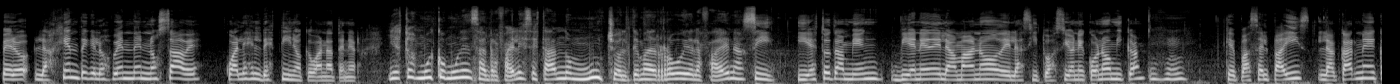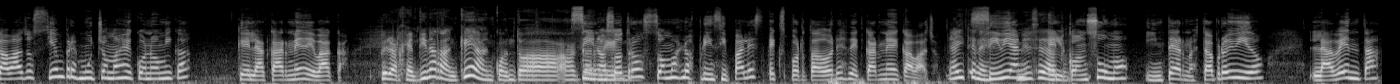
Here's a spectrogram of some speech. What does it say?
pero la gente que los vende no sabe cuál es el destino que van a tener. Y esto es muy común en San Rafael, se está dando mucho el tema del robo y de la faena. Sí, y esto también viene de la mano de la situación económica que pasa el país. La carne de caballo siempre es mucho más económica que la carne de vaca. Pero Argentina arranquea en cuanto a, Sí, nosotros somos los principales exportadores de carne de caballo. Ahí tenés, si bien el consumo interno está prohibido, la venta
